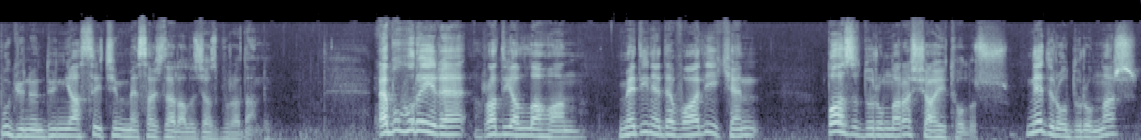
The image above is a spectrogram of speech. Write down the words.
Bugünün dünyası için mesajlar alacağız buradan. Ebu Hureyre radıyallahu an Medine'de vali iken bazı durumlara şahit olur. Nedir o durumlar?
